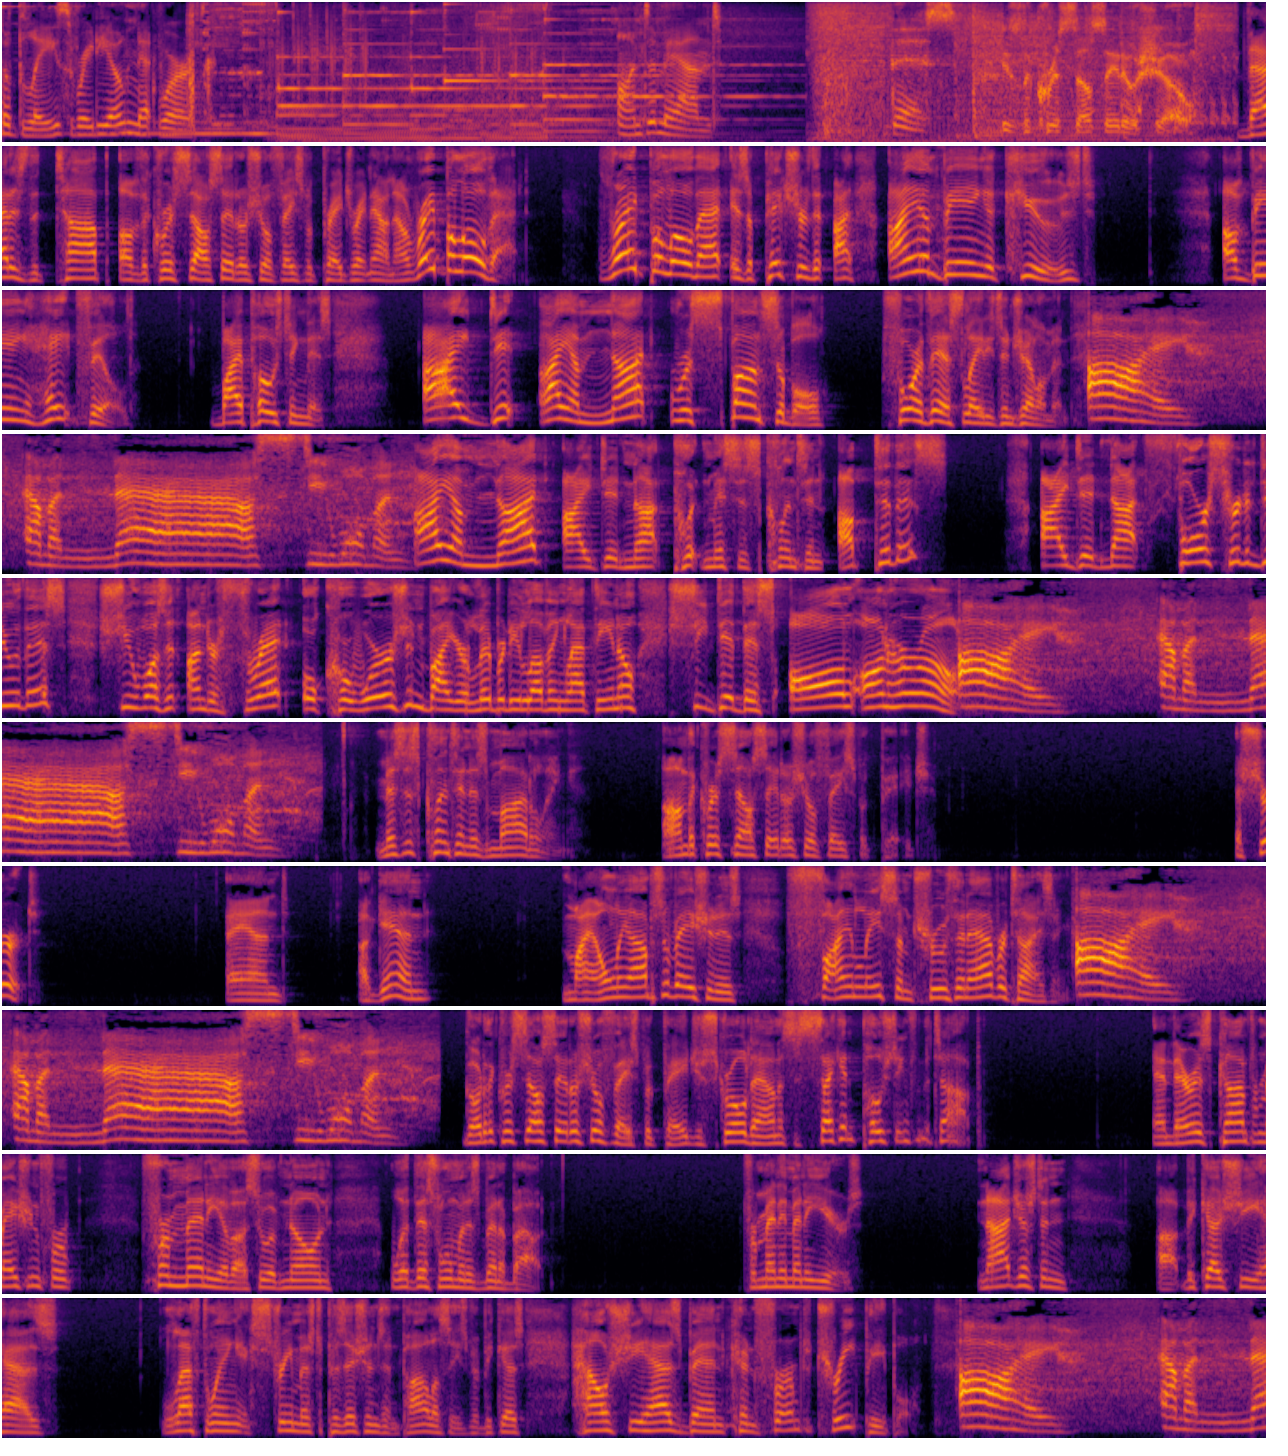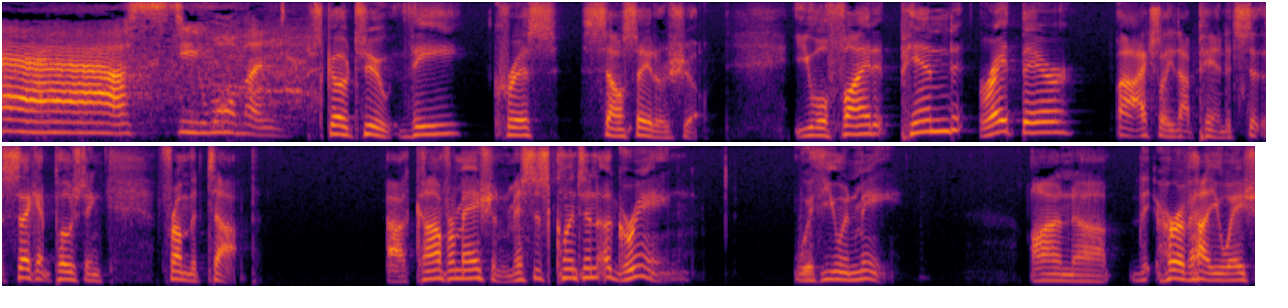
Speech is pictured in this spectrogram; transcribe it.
the Blaze Radio Network. On demand. This is the Chris Salcedo Show. That is the top of the Chris Salcedo Show Facebook page right now. Now, right below that, right below that is a picture that I, I am being accused of being hate filled by posting this. I did I am not responsible for this, ladies and gentlemen. I am a nasty woman. I am not I did not put Mrs. Clinton up to this. I did not force her to do this. She wasn't under threat or coercion by your liberty loving Latino. She did this all on her own. I am a nasty woman. Mrs. Clinton is modeling on the Chris Salcedo Show Facebook page a shirt. And again, my only observation is finally some truth in advertising. I am a nasty woman. Go to the Chris Salcedo Show Facebook page. You scroll down. It's the second posting from the top. And there is confirmation for, for many of us who have known what this woman has been about for many, many years. Not just in uh, because she has left wing extremist positions and policies, but because how she has been confirmed to treat people. I am a nasty woman. Let's go to the Chris Salcedo Show. You will find it pinned right there. Uh, actually, not pinned, it's the second posting from the top. Uh, confirmation Mrs. Clinton agreeing with you and me on uh, the, her evaluation.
